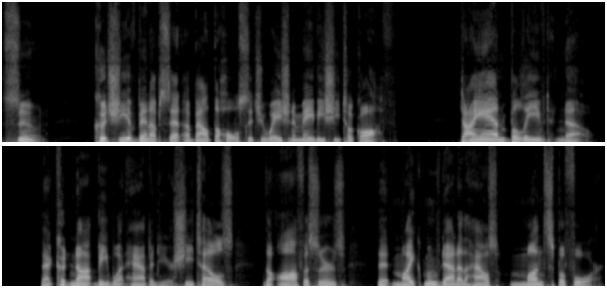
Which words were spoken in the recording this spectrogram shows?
soon. Could she have been upset about the whole situation and maybe she took off? Diane believed no. That could not be what happened here. She tells the officers that Mike moved out of the house months before,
